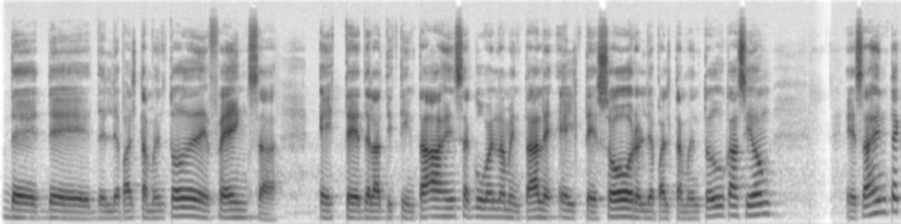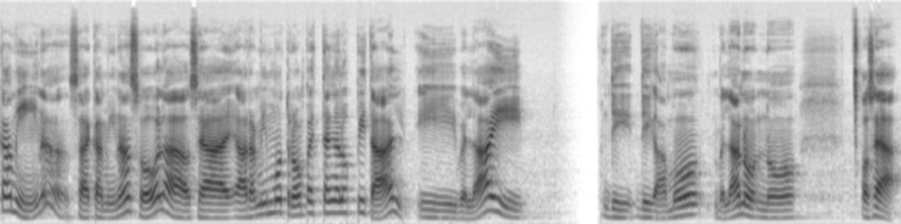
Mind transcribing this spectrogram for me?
de, de, del Departamento de Defensa, este, de las distintas agencias gubernamentales, el Tesoro, el Departamento de Educación, esa gente camina, o sea, camina sola. O sea, ahora mismo Trump está en el hospital y, ¿verdad? Y digamos, ¿verdad? No, no, o sea,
